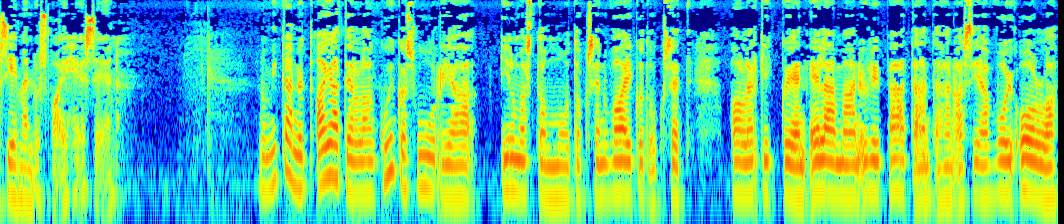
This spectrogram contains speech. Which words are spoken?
siemennysvaiheeseen. No mitä nyt ajatellaan, kuinka suuria ilmastonmuutoksen vaikutukset allergikkojen elämään ylipäätään tähän asiaan voi olla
